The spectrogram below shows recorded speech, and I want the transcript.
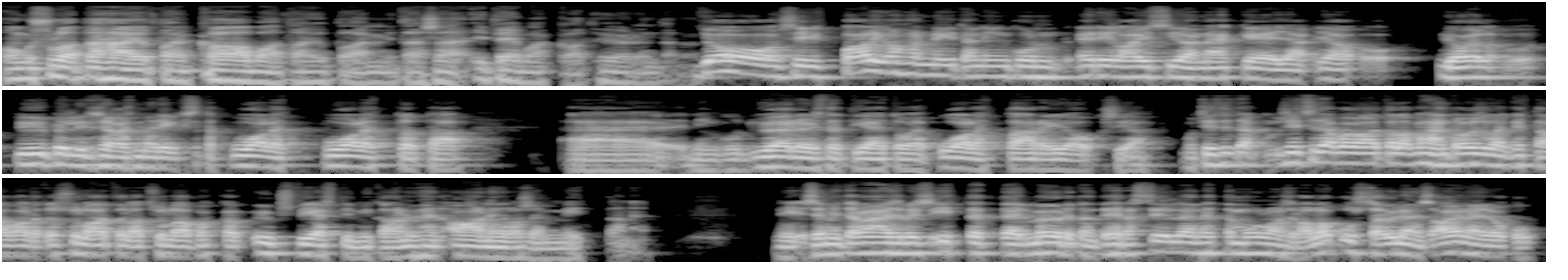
Onko sulla tähän jotain kaavaa tai jotain, mitä sä itse vaikka olet hyödyntänyt? Joo, siis paljonhan niitä niin kuin erilaisia näkee, ja, ja joilla tyypillisiä esimerkiksi, että puolet, puolet tota, ää, niin kuin hyödyllistä tietoa ja puolet tarjouksia. Mutta sitten sitä, sit sitä voi ajatella vähän toisellakin tavalla, että jos sulla ajatellaan, että sulla on vaikka yksi viesti, mikä on yhden A4 mittainen, niin se, mitä mä esimerkiksi itse teen, mä yritän tehdä silleen, että mulla on siellä lopussa yleensä aina joku,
